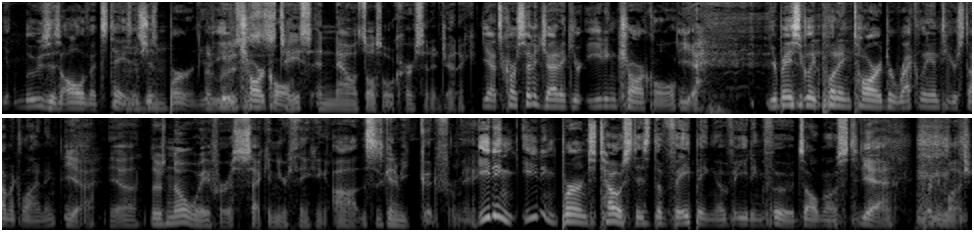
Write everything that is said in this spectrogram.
it loses all of its taste. It's just Mhm. burned. You're it eating loses charcoal. its taste, and now it's also carcinogenic. Yeah, it's carcinogenic. You're eating charcoal. Yeah. You're basically putting tar directly into your stomach lining. Yeah. Yeah. There's no way for a second you're thinking, ah, this is gonna be good for me. Eating eating burned toast is the vaping of eating foods almost. Yeah, pretty much.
